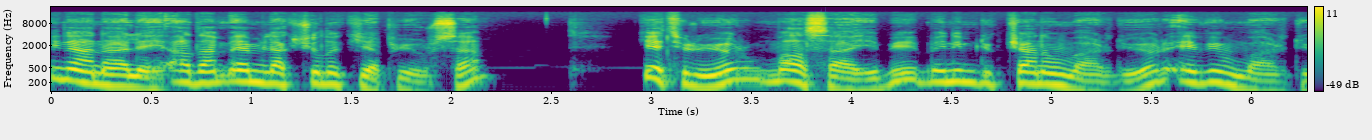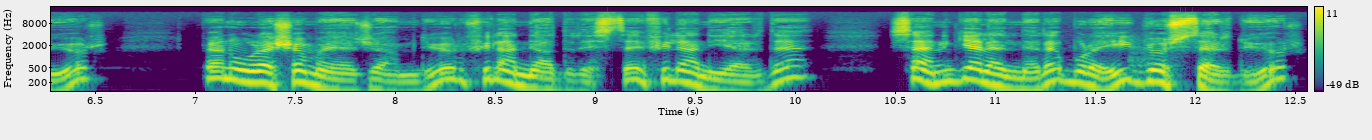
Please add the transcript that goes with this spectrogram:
Binaenaleyh adam emlakçılık yapıyorsa getiriyor mal sahibi benim dükkanım var diyor, evim var diyor. Ben uğraşamayacağım diyor. Filan adreste, filan yerde sen gelenlere burayı göster diyor.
